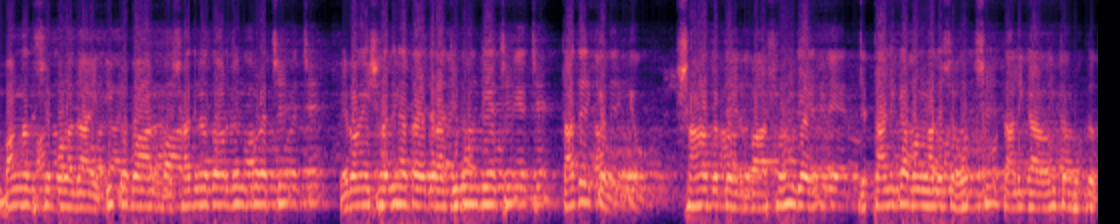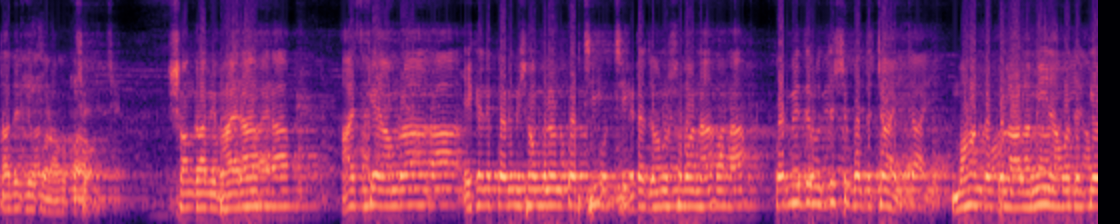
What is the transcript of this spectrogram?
বাংলাদেশে বলা যায় দ্বিতীয়বার স্বাধীনতা অর্জন করেছে এবং এই স্বাধীনতায় যারা জীবন দিয়েছে, তাদেরকেও শাহাদতের বা শহীদের যে তালিকা বাংলাদেশে হচ্ছে তালিকা অন্তর্ভুক্ত তাদেরকেও করা হচ্ছে। সংগ্রামী ভাইরা আজকে আমরা এখানে কর্মী সম্মেলন করছি, এটা জনসভা না। কর্মীদের উদ্দেশ্যে বলতে চাই, মহান রব্বুল আলামিন আমাদেরকে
